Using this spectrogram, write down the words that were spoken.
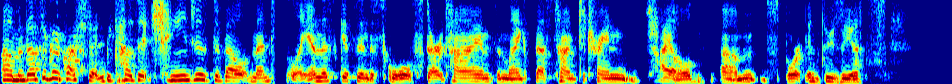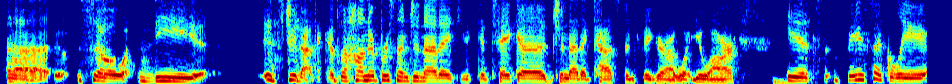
Um, and that's a good question because it changes developmentally, and this gets into school start times and like best time to train child um, sport enthusiasts. Uh, so the it's genetic. It's hundred percent genetic. You could take a genetic test and figure out what you are. It's basically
